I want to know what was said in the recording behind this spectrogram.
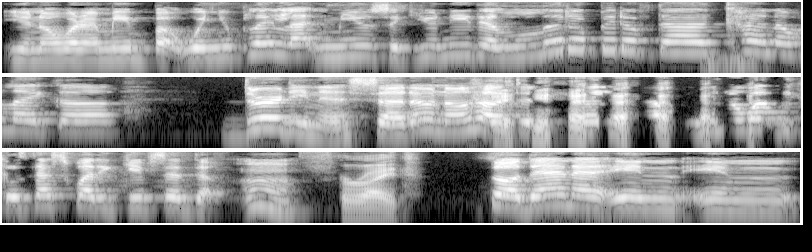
you know what i mean but when you play latin music you need a little bit of that kind of like a dirtiness i don't know how to explain it. you know what because that's what it gives it the oomph right. so then uh, in in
